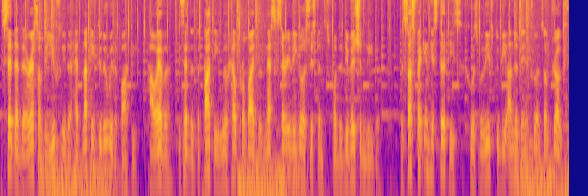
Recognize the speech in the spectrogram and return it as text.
He said that the arrest of the youth leader had nothing to do with the party. However, he said that the party will help provide the necessary legal assistance for the division leader. The suspect in his 30s, who was believed to be under the influence of drugs,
